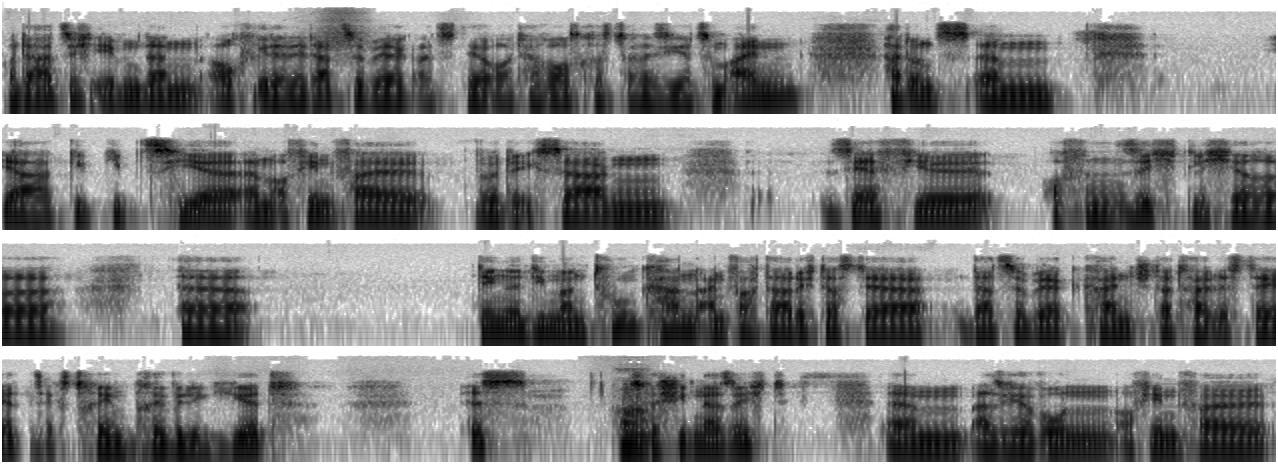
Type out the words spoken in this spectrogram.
Und da hat sich eben dann auch wieder der Datzeberg als der Ort herauskristallisiert. Zum einen hat uns, ähm, ja, gibt es hier ähm, auf jeden Fall, würde ich sagen, sehr viel offensichtlichere äh, Dinge, die man tun kann, einfach dadurch, dass der Datzelberg kein Stadtteil ist, der jetzt extrem privilegiert ist, aus hm. verschiedener Sicht. Ähm, also hier wohnen auf jeden Fall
